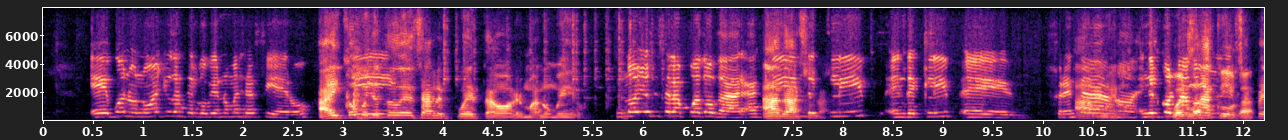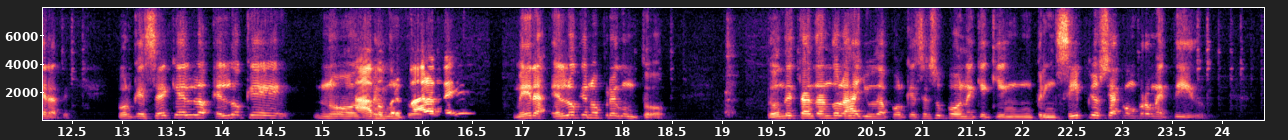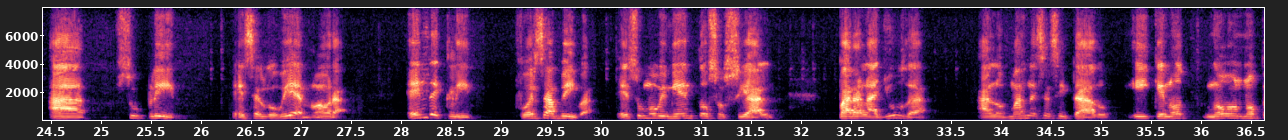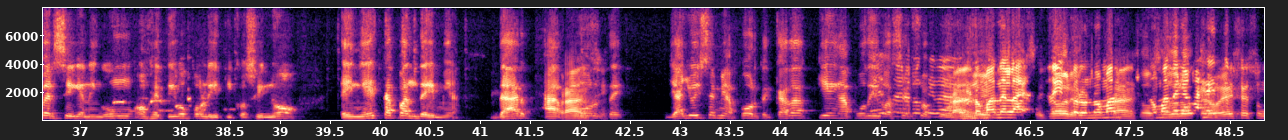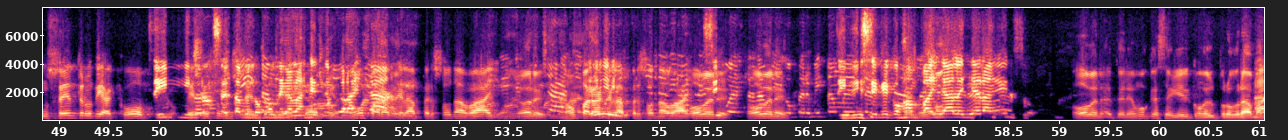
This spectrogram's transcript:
Eh, bueno, no ayudas del gobierno me refiero. Ay, ¿cómo yo te doy esa respuesta ahora, hermano mío? No, yo sí se la puedo dar. Aquí ah, en The Clip, en The Clip, eh, frente ah, a, en el colmado. Bueno, una cosa, espérate, porque sé que es lo, es lo que nos Ah, pues prepárate. Mira, es lo que nos preguntó. ¿Dónde están dando las ayudas? Porque se supone que quien en principio se ha comprometido a suplir es el gobierno. Ahora, en Declip, Fuerzas Vivas es un movimiento social para la ayuda a los más necesitados y que no, no, no persigue ningún objetivo político, sino en esta pandemia dar aporte ya yo hice mi aporte, cada quien ha podido hacer su aporte. Pero no manden la, pero no, man, no manden a la gente. Pero ese es un centro de acopio. Sí, pero exactamente, no manden a la gente para No para que la persona vaya, señores, no para que la persona vaya. Jóvenes, jóvenes. Si dice que cojan para allá, leyeran eso. Jóvenes, tenemos que seguir con el programa.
